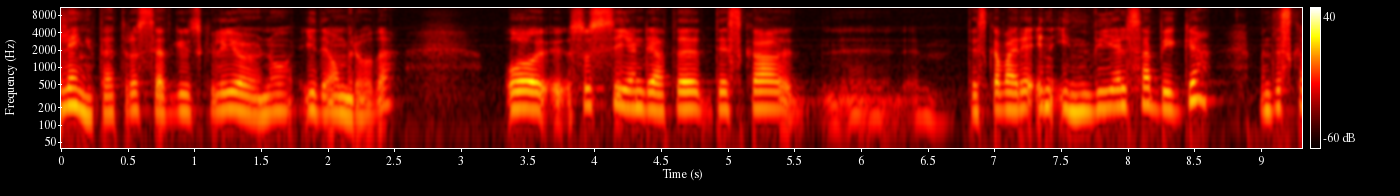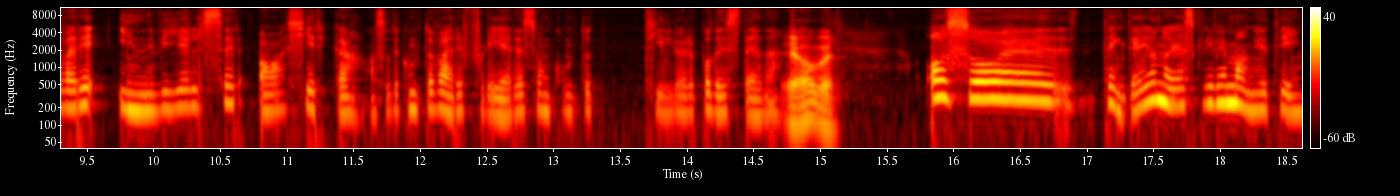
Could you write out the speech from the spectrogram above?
lengta etter å se at Gud skulle gjøre noe i det området. Og så sier han det at det, det, skal, det skal være en innvielse av bygget. Men det skal være innvielser av kirka. Altså det kommer til å være flere som kommer til å tilhøre på det stedet. Ja vel. Og så eh, tenkte jeg ja, når jeg skriver mange ting,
